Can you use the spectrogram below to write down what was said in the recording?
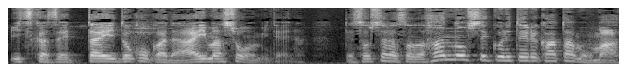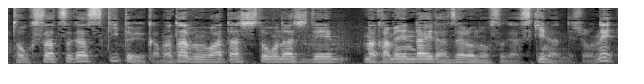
いつか絶対どこかで会いましょうみたいな。で、そしたらその反応してくれてる方も、まあ、特撮が好きというか、まあ多分私と同じで、まあ仮面ライダーゼロノスが好きなんでしょうね。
